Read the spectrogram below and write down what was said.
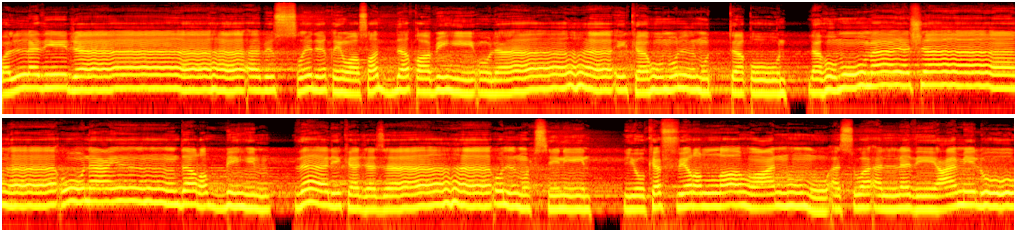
والذي جاء بالصدق وصدق به أولئك هم المتقون لهم ما يشاءون عند ربهم ذلك جزاء المحسنين ليكفر الله عنهم أسوأ الذي عملوا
